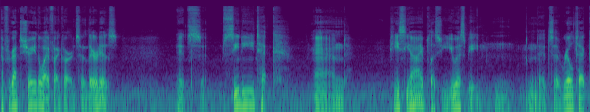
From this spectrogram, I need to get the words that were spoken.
I forgot to show you the Wi-Fi card, so there it is. It's CD Tech and PCI plus USB. And it's a Realtek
